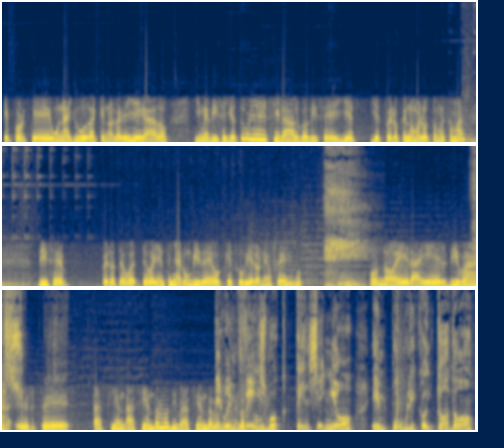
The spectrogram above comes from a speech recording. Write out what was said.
que porque una ayuda que no le había llegado y me dice, yo te voy a decir algo, dice, y, es, y espero que no me lo tomes a mal. Dice, pero te voy, te voy a enseñar un video que subieron en Facebook. Pues no era él, diva, este, hacien- haciéndolo, diva, haciéndolo. pero en. Facebook te enseñó en público y todo.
